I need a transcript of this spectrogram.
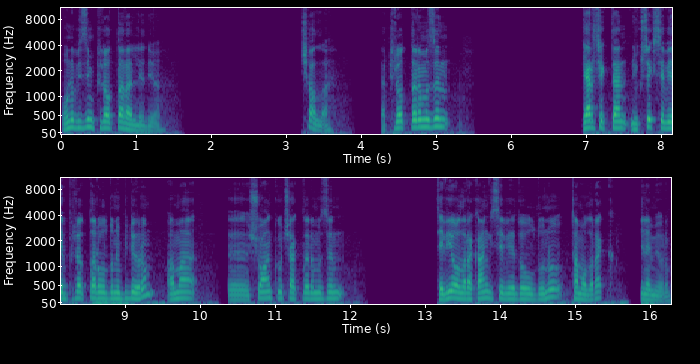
Onu bizim pilotlar hallediyor. İnşallah. Ya pilotlarımızın gerçekten yüksek seviye pilotlar olduğunu biliyorum ama e, şu anki uçaklarımızın seviye olarak hangi seviyede olduğunu tam olarak bilemiyorum.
